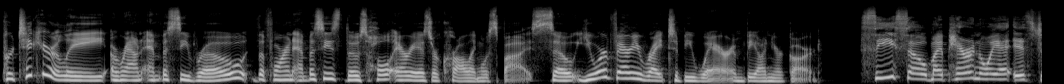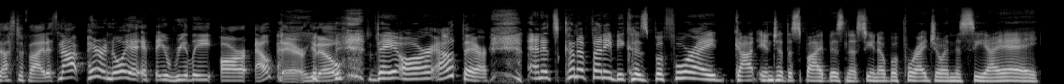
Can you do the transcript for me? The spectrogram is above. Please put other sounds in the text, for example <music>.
particularly around Embassy Row, the foreign embassies, those whole areas are crawling with spies. So you are very right to beware and be on your guard. See, so my paranoia is justified. It's not paranoia if they really are out there, you know? <laughs> they are out there. And it's kind of funny because before I got into the spy business, you know, before I joined the CIA,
